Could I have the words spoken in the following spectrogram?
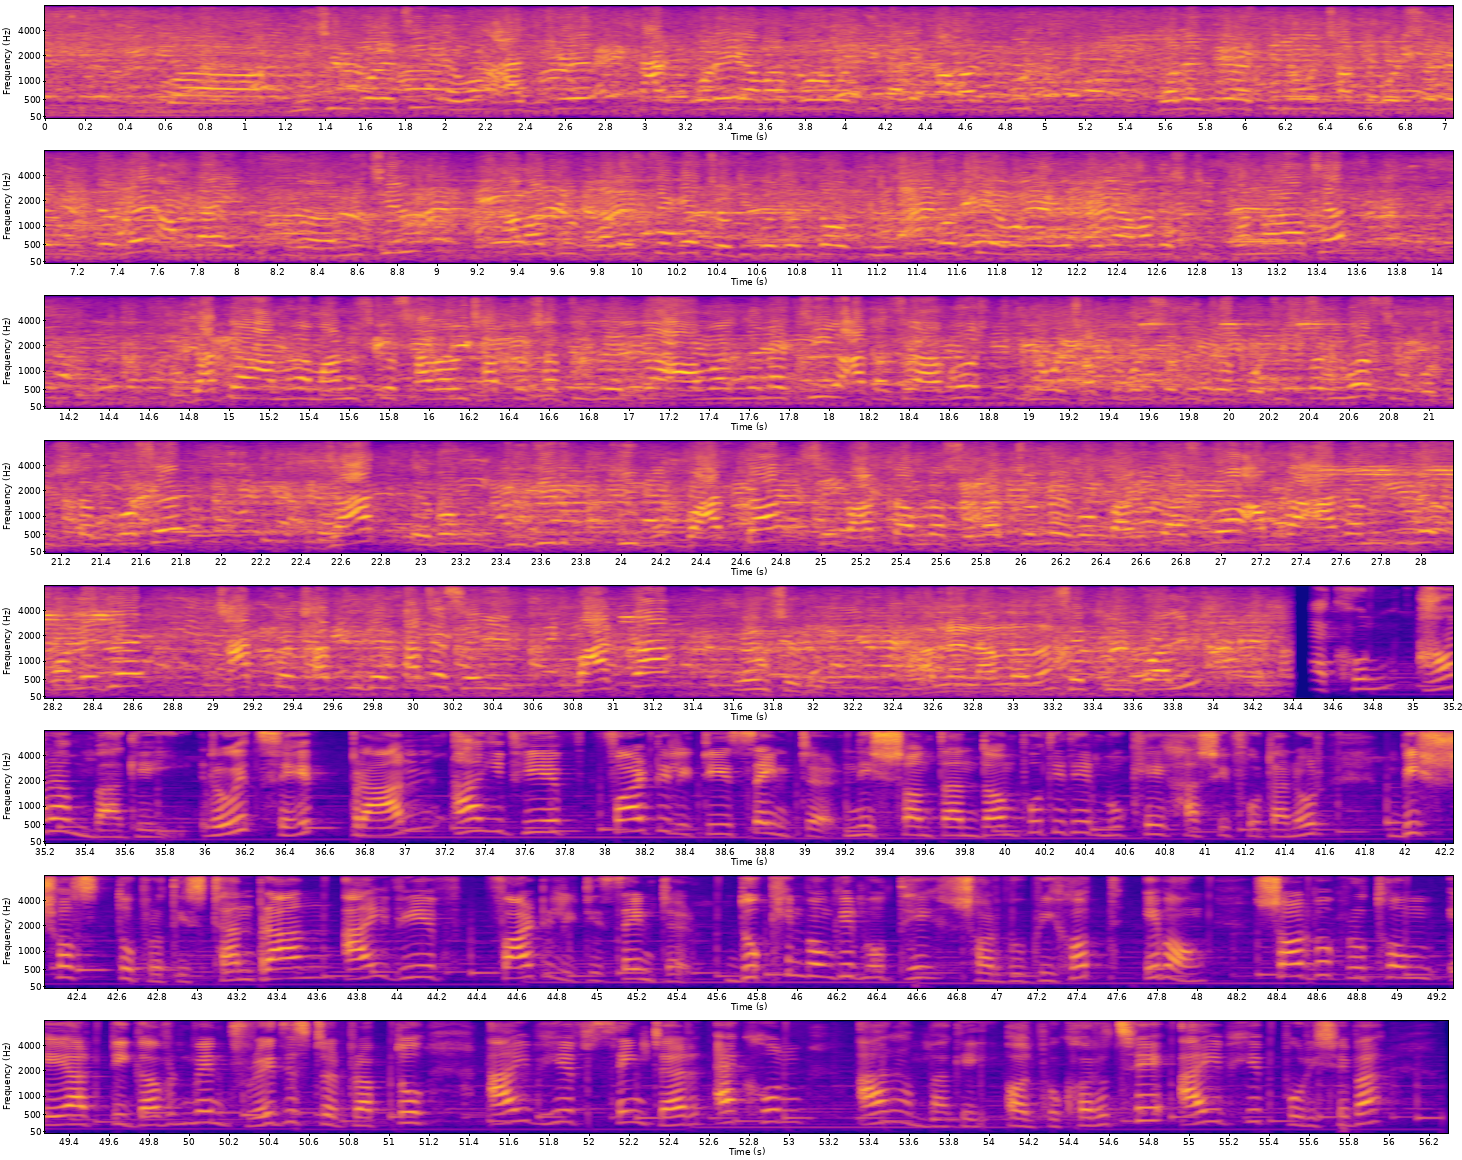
মিছিল করেছি এবং আজকে তারপরেই আমরা পরবর্তীকালে কামারপুকুর কলেজ তৃণমূল ছাত্র পরিষদের উদ্যোগে আমরা এই মিছিল কামারপুর কলেজ থেকে চটি পর্যন্ত মিছিল করছি এবং এখানে আমাদের স্ট্রিট কর্নার আছে। যাতে আমরা মানুষকে সাধারণ ছাত্রছাত্রীদেরকে আহ্বান জানাচ্ছি, আঠাশে আগস্ট তৃণমূল ছাত্র পরিষদের যে প্রতিষ্ঠা দিবস, সেই প্রতিষ্ঠা দিবসে যাক এবং দিদির কি বার্তা, সেই বার্তা আমরা শোনার জন্য এবং বাড়িতে আসব। আমরা আগামী দিনে কলেজে ছাত্রছাত্রীদের কাছে সেই বার্তা পৌঁছে দেবো। আপনার নাম দাদা? সে কিউবালি এখন আরামবাগেই রয়েছে প্রাণ আইভিএফ ফার্টিলিটি সেন্টার। নিঃসন্তান দম্পতিদের মুখে হাসি ফোটানোর বিশ্বস্ত প্রতিষ্ঠান প্রাণ আইভিএফ ফার্টিলিটি সেন্টার। দক্ষিণবঙ্গের মধ্যে সর্ববৃহৎ এবং সর্বপ্রথম এআরটি গভর্নমেন্ট রেজিস্টার প্রাপ্ত আইভিএফ সেন্টার এখন আরামবাগেই। অল্প খরচে আইভিএফ পরিষেবা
